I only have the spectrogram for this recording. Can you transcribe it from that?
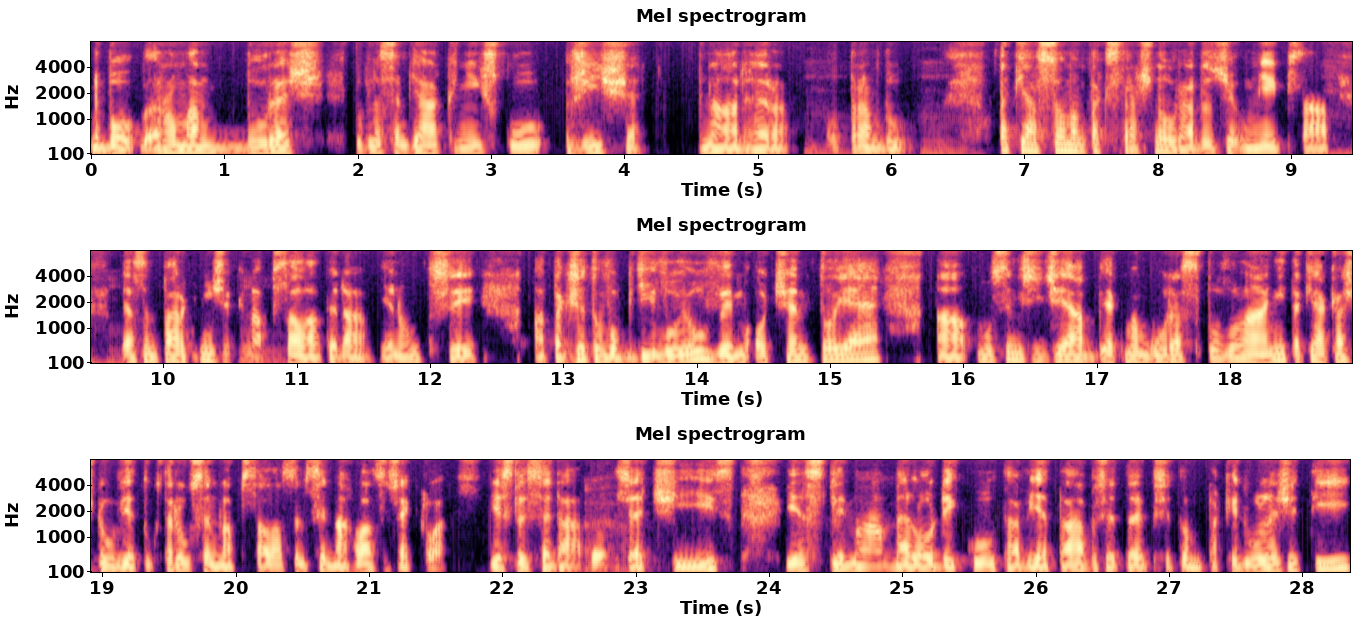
Nebo Roman Bureš, tuhle jsem dělal knížku Říše, nádhera, mhm. opravdu. Mhm. Tak já jsem mám tak strašnou radost, že umějí psát. Mhm. Já jsem pár knížek napsala, teda jenom tři, a takže to obdivuju, vím, o čem to je a musím říct, že já, jak mám úraz povolání, tak já každou větu, kterou jsem napsala, jsem si nahlas řekla. Jestli se dá dobře číst, jestli má melodiku ta věta, protože to je přitom taky důležitý,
